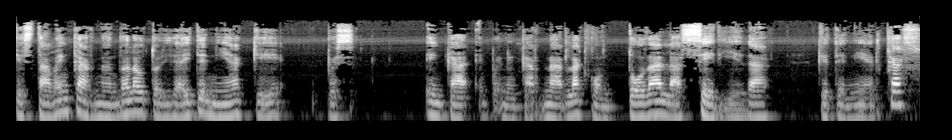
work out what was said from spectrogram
que estaba encarnando a la autoridad y tenía que, pues, bueno, encarnarla con toda la seriedad que tenía el caso.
